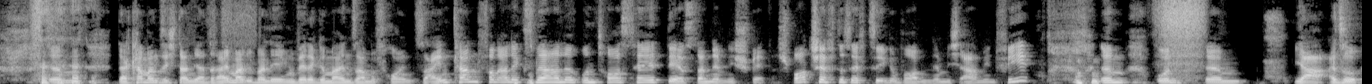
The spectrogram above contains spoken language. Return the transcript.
ähm, da kann man sich dann ja dreimal überlegen, wer der gemeinsame Freund sein kann von Alex Werle und Horst Held. Der ist dann nämlich später Sportchef des FC geworden, nämlich Armin Fee. ähm, und ähm, ja, also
